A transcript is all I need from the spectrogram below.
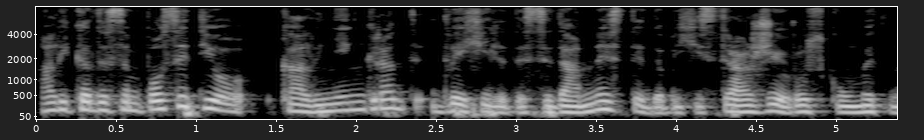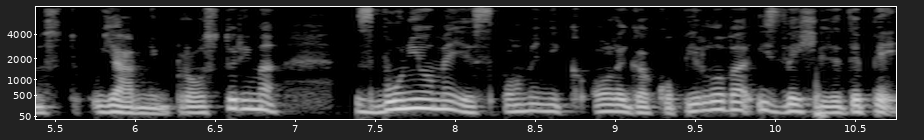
Ali kada sam posetio Kaliningrad 2017. da bih istražio rusku umetnost u javnim prostorima, zbunio me je spomenik Olega Kopilova iz 2005.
